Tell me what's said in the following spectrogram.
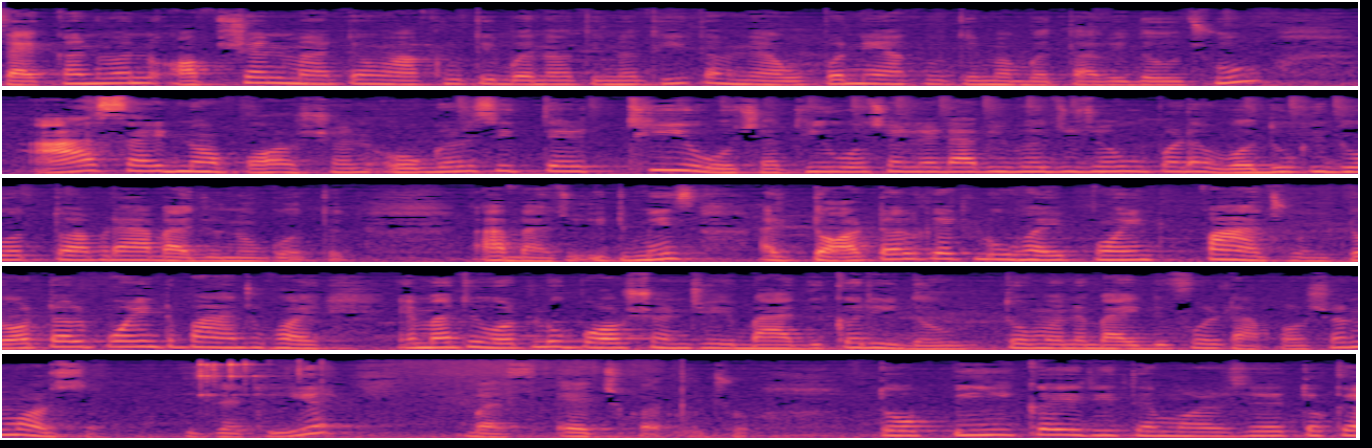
સેકન્ડ વન ઓપ્શન માટે હું આકૃતિ બનાવતી નથી, તમને આ ઉપરની આકૃતિમાં બતાવી દઉં છું. આ સાઈડનો પોર્શન ઓગણસિત્તેરથી ઓછાથી ઓછા એટલે ડાબી બાજુ જવું પડે, વધુ કીધું હોત તો આપણે આ બાજુનું ગોત, આ બાજુ. ઇટ મીન્સ આ ટોટલ કેટલું હોય? પોઈન્ટ પાંચ હોય. ટોટલ પોઈન્ટ પાંચ હોય, એમાંથી આટલું પોર્શન છે એ બાદ કરી દઉં, તો મને બાય ડિફોલ્ટ આ પોર્શન મળશે. ઇઝ ક્લિયર બસ, એ જ કરું છું. તો પી કઈ રીતે મળશે? તો કે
